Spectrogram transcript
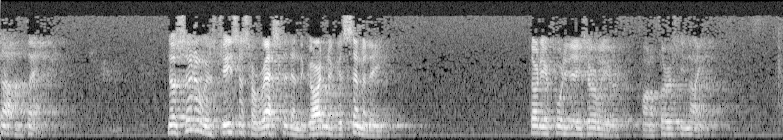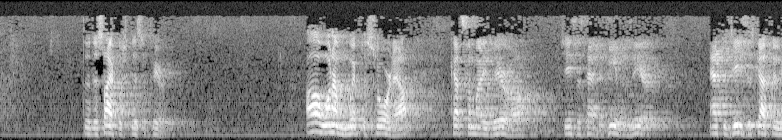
stop and think. No sooner was Jesus arrested in the Garden of Gethsemane 30 or 40 days earlier on a Thursday night, the disciples disappeared. Oh, one of them whipped a sword out, cut somebody's ear off. Jesus had to heal his ear. After Jesus got through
